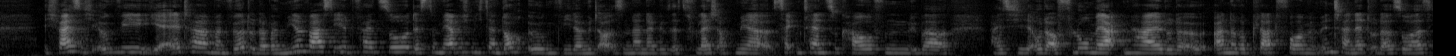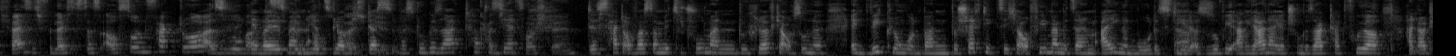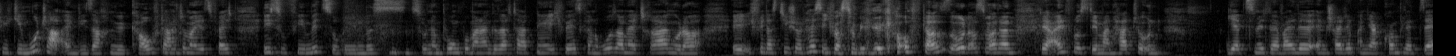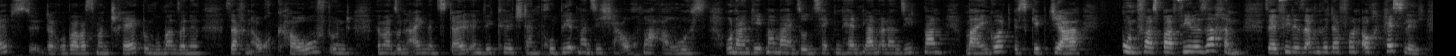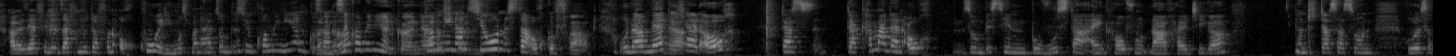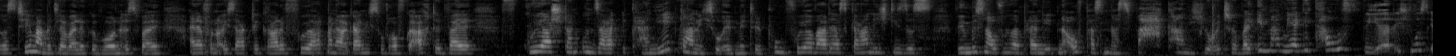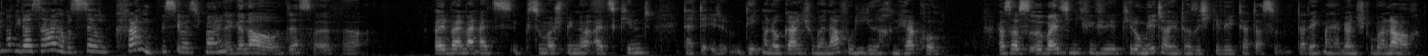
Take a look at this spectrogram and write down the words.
ich weiß nicht, irgendwie, je älter man wird, oder bei mir war es jedenfalls so, desto mehr habe ich mich dann doch irgendwie damit auseinandergesetzt, vielleicht auch mehr Secondhand zu kaufen, über weiß ich, oder auf Flohmärkten halt oder andere Plattformen im Internet oder sowas. Ich weiß nicht, vielleicht ist das auch so ein Faktor. Also so ja, weil man auch, glaube ich, das, was du gesagt hast, jetzt, das hat auch was damit zu tun, man durchläuft ja auch so eine Entwicklung und man beschäftigt sich ja auch viel mehr mit seinem eigenen Modestil. Ja. Also so wie Ariana jetzt schon gesagt hat, früher hat natürlich die Mutter einem die Sachen gekauft, da mhm. hatte man jetzt vielleicht nicht so viel mitzureden, bis zu einem Punkt, wo man dann gesagt hat, nee, ich will jetzt kein Rosa mehr tragen oder ich finde das T-Shirt hässlich, was du mir gekauft hast. So, das war dann der Einfluss, den man man hatte. Und jetzt mittlerweile entscheidet man ja komplett selbst darüber, was man trägt und wo man seine Sachen auch kauft. Und wenn man so einen eigenen Style entwickelt, dann probiert man sich ja auch mal aus. Und dann geht man mal in so ein Secondhand-Land und dann sieht man, mein Gott, es gibt ja unfassbar viele Sachen. Sehr viele Sachen sind davon auch hässlich, aber sehr viele Sachen sind davon auch cool. Die muss man halt so ein bisschen kombinieren können. Muss man ein bisschen ne? kombinieren können, ja. Kombination ist da auch gefragt. Und da merke ja. ich halt auch, dass da kann man dann auch so ein bisschen bewusster einkaufen und nachhaltiger. Und dass das so ein größeres Thema mittlerweile geworden ist, weil einer von euch sagte, gerade früher hat man da gar nicht so drauf geachtet, weil früher stand unser Planet gar nicht so im Mittelpunkt. Früher war das gar nicht dieses, wir müssen auf unseren Planeten aufpassen. Das war gar nicht, Leute, weil immer mehr gekauft wird. Ich muss immer wieder sagen, aber es ist ja so krank. Wisst ihr, was ich meine? Ja, genau, deshalb, ja. Weil, weil man als zum Beispiel ne, als Kind, da de denkt man doch gar nicht drüber nach, wo die Sachen herkommen. Dass das, äh, weiß ich nicht, wie viele Kilometer hinter sich gelegt hat, das, da denkt man ja gar nicht drüber nach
